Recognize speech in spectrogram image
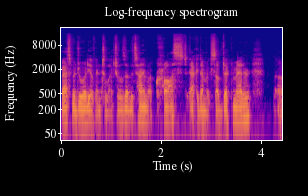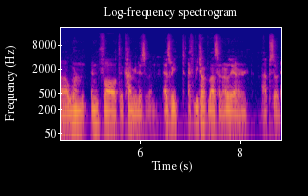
vast majority of intellectuals at the time across academic subject matter uh, were involved in communism. And as we, I think we talked about this in an earlier episode,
